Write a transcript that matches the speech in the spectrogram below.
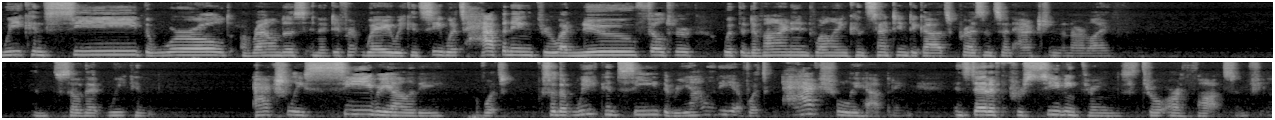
we can see the world around us in a different way. We can see what's happening through a new filter with the divine indwelling, consenting to God's presence and action in our life. And so that we can actually see reality of what's so that we can see the reality of what's actually happening instead of perceiving things through our thoughts and feelings.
